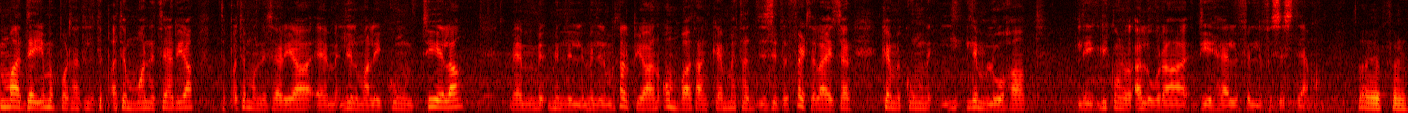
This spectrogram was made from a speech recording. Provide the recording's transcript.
Imma dejjem importanti li tibqa' timmonitorja tibqa' timmonitorja l-ilma li jkun tiela' mill-ilma tal-pjan u mbagħad anke meta żżid il-fertiliser kemm ikun l-imluħa li jkun allura dieħel fis-sistema. Tajjeb ferm.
